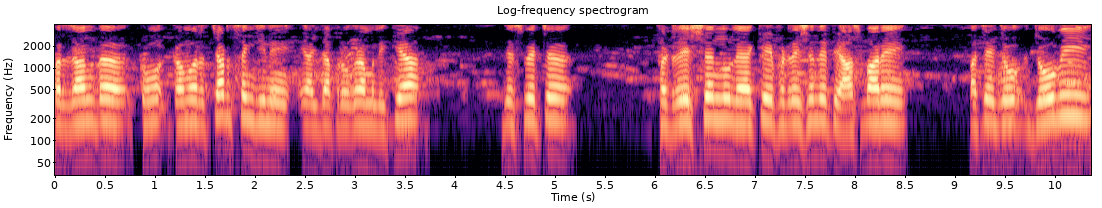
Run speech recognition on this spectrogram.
ਫਰਜ਼ੰਦ ਕੁੰ- ਕੰਵਰ ਚੜ੍ਹ ਸਿੰਘ ਜੀ ਨੇ ਇਹ ਅੱਜ ਦਾ ਪ੍ਰੋਗਰਾਮ ਲਿਖਿਆ, ਜਿਸ ਵਿੱਚ ਫੈਡਰੇਸ਼ਨ ਨੂੰ ਲੈ ਕੇ ਫੈਡਰੇਸ਼ਨ ਦੇ ਇਤਿਹਾਸ ਬਾਰੇ ਅਤੇ ਜੋ ਜੋ ਵੀ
